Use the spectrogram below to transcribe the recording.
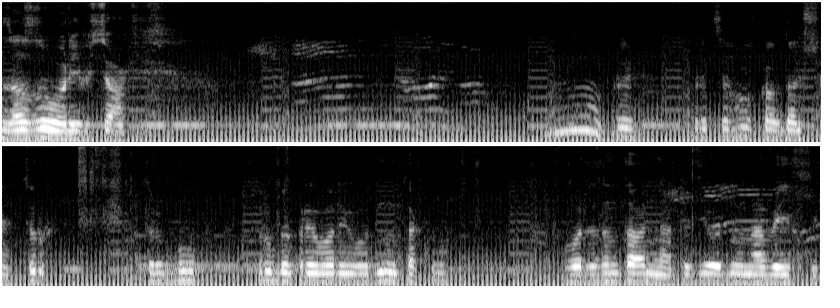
Зазорів всяких. Ну, при, прицегукав далі. Тур, трубу, труби приварив одну таку горизонтально, а тоді одну на вихід.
